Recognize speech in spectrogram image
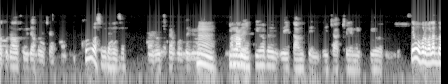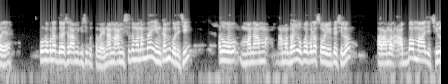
কতটা অসুবিধা হয়েছে আপনার? খুবই অসুবিধা হয়েছে। রোজগার বলতে গেলে কীভাবে আমি কীভাবে এই টানতেন এই চার ছেলে মেয়ে কীভাবে সে ওপরবেলার দয়া। ওপরবেলার দয়া ছাড়া আমি কিছু করতে পারি না। আমি আমি শুধু মানে আমরা ইনকামই করেছি। আর মানে আমার ধরেন সহযোগিতা ছিল। আর আমার আব্বা মা যে ছিল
